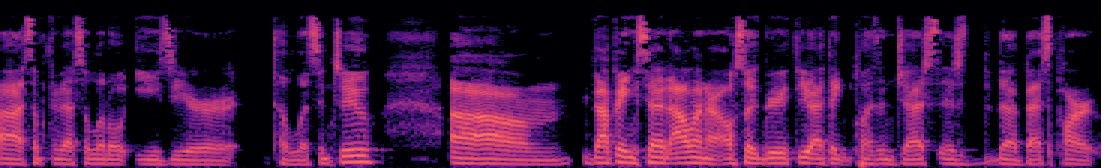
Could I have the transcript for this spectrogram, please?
uh, something that's a little easier to listen to. Um, that being said, Alan, I also agree with you. I think Pleasant Jest is the best part.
